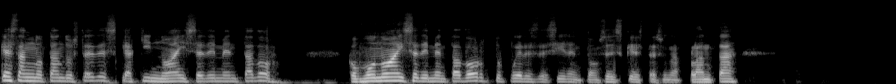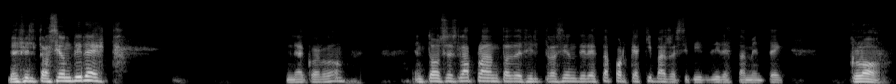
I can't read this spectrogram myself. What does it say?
¿Qué están notando ustedes? Que aquí no hay sedimentador. Como no hay sedimentador, tú puedes decir entonces que esta es una planta de filtración directa. ¿De acuerdo? Entonces la planta de filtración directa, porque aquí va a recibir directamente cloro.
